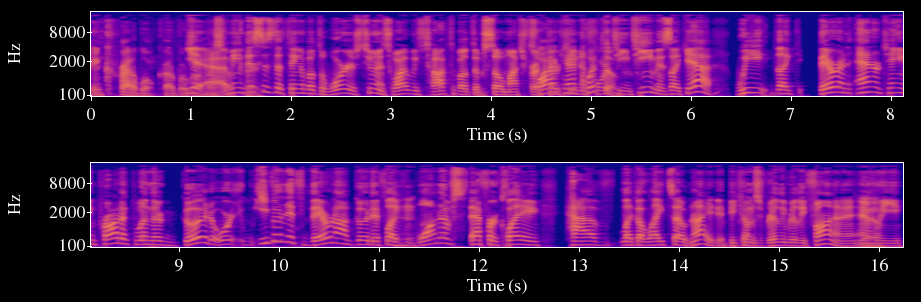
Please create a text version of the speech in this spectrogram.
Incredible, incredible. run Yeah, I Steph mean, this is the thing about the Warriors too, and it's why we've talked about them so much for That's why I a 13 can't and quit them. 14 team. Is like, yeah, we like they're an entertaining product when they're good, or even if they're not good. If like Mm-hmm. one of Steph or Klay have like a lights out night, it becomes really really fun, and, and Yeah. we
